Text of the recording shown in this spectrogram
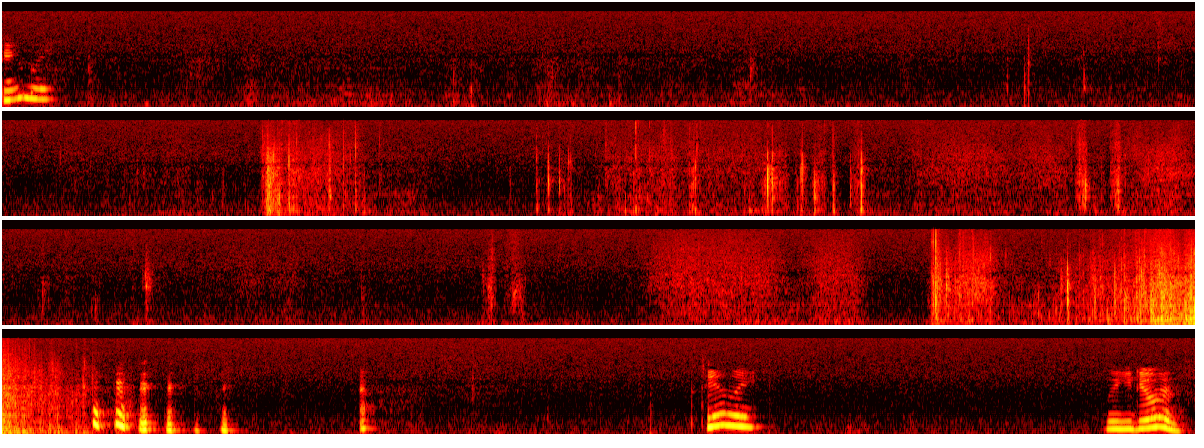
Stanley. Stanley. What are you doing?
